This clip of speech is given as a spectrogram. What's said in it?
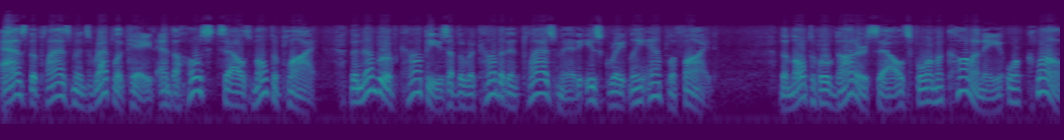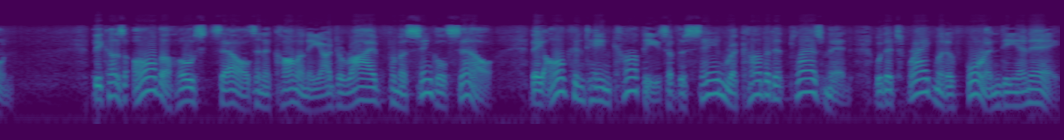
As the plasmids replicate and the host cells multiply, the number of copies of the recombinant plasmid is greatly amplified. The multiple daughter cells form a colony or clone. Because all the host cells in a colony are derived from a single cell, they all contain copies of the same recombinant plasmid with its fragment of foreign DNA.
